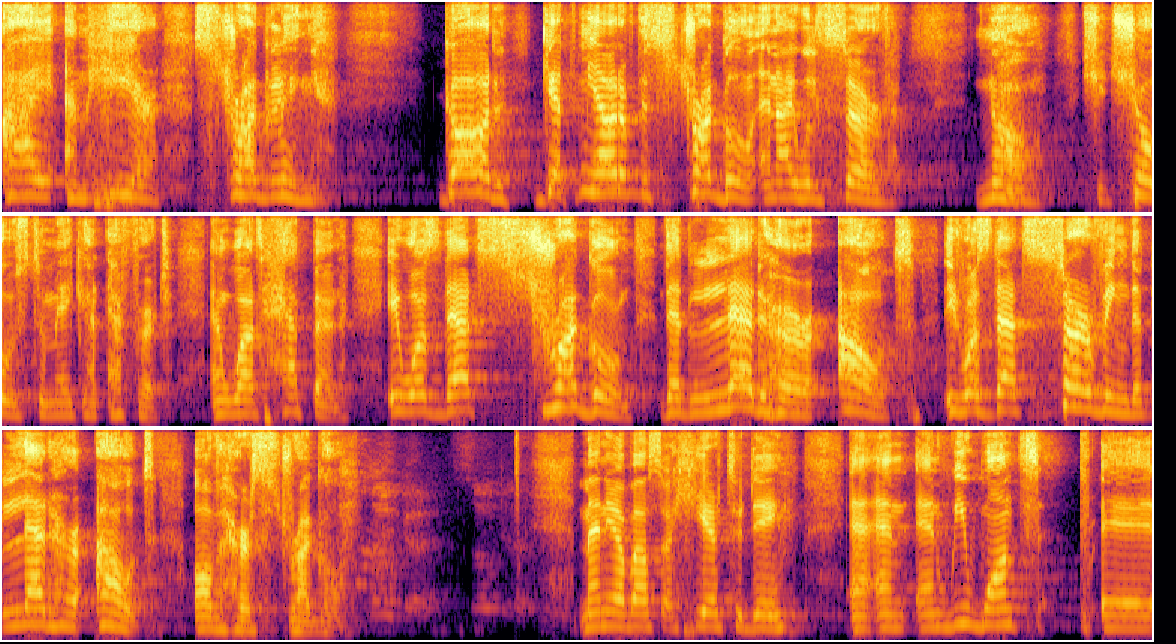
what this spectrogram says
I am here struggling. God, get me out of the struggle and I will serve. No, she chose to make an effort. And what happened? It was that struggle that led her out. It was that serving that led her out of her struggle. Many of us are here today and, and, and we want uh,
